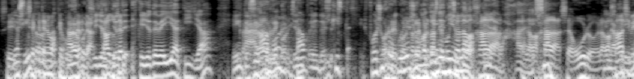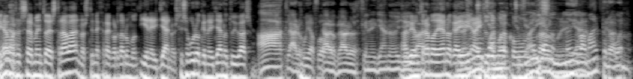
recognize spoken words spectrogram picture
Sí, Yo sí, sí, es que tenemos que Claro, pues sí, yo, Claro, yo te- te- es que yo te veía a ti ya. Y entonces Claro, recorté- estaba- pero entonces- es que está- fue súper curioso. un recortaste mucho en la bajada. En la bajada. en la esa. bajada, seguro. En la En la bajada, si miramos el segmento de Strava, nos tienes que recortar un montón. Y en el llano, estoy seguro que en el llano tú ibas. Ah, claro. Muy a fuego. Claro, claro. Es que en el llano yo Había un tramo de llano que ahí- Yo tú te mueves como yo un- en no iba llano. mal, pero bueno,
